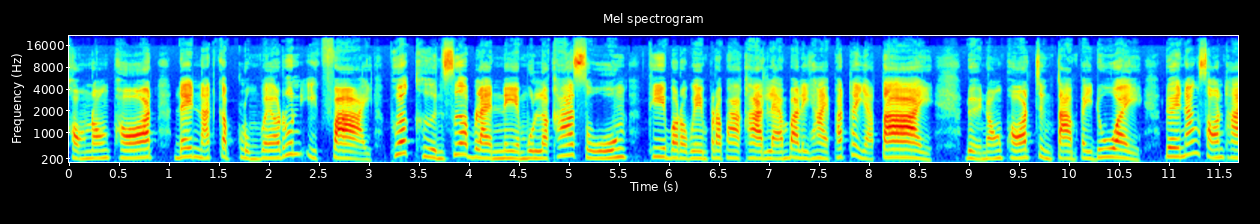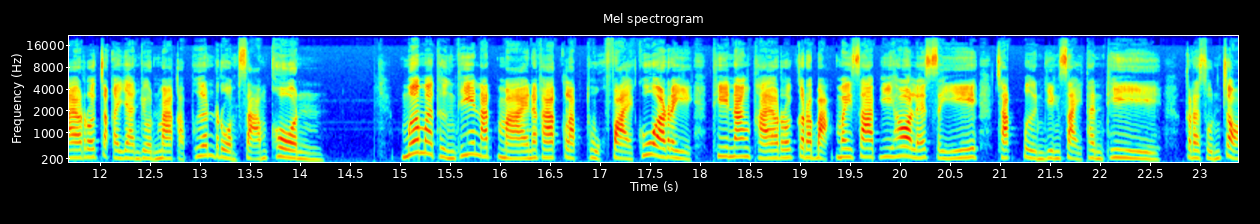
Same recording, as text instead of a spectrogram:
ของน้องพอดได้นัดกับกลุ่มวัยรุ่นอีกฝ่าย เพื่อคืนเสื้อแบรนด์เนมมูลค่าสูง ที่บริเวณประภาคารแหลมบาลีไฮพัทยาใต้ โดยน้องพอดจึงตามไปด้วย โดยนั่งซ้อนท้ายรถจักรยานยนต์มากับเพื่อนรวม 3 คนเมื่อมาถึงที่นัดหมายนะคะ กลับถูกฝ่ายคู่อริที่นั่งท้ายรถกระบะไม่ทราบยี่ห้อและสี ชักปืนยิงใส่ทันที กระสุนเจาะ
